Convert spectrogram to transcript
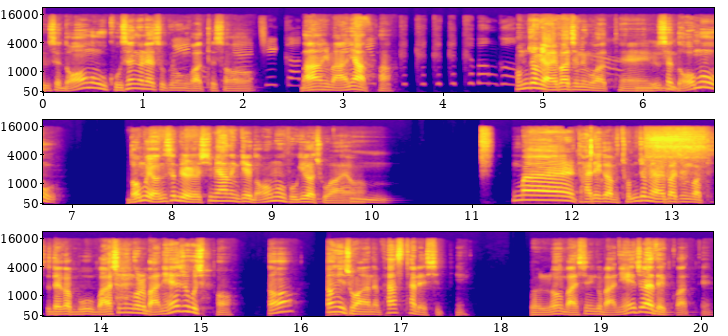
요새 너무 고생을 해서 그런 것 같아서 마음이 많이 아파. 점점 얇아지는 것 같아. 음. 요새 너무 너무 연습을 열심히 하는 게 너무 보기가 좋아요. 음, 정말 다리가 점점 얇아지는 것 같아서 내가 뭐 맛있는 걸 많이 해주고 싶어. 그래서 형이 좋아하는 파스타 레시피 그걸로 맛있는 거 많이 해줘야 될 것 같아.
